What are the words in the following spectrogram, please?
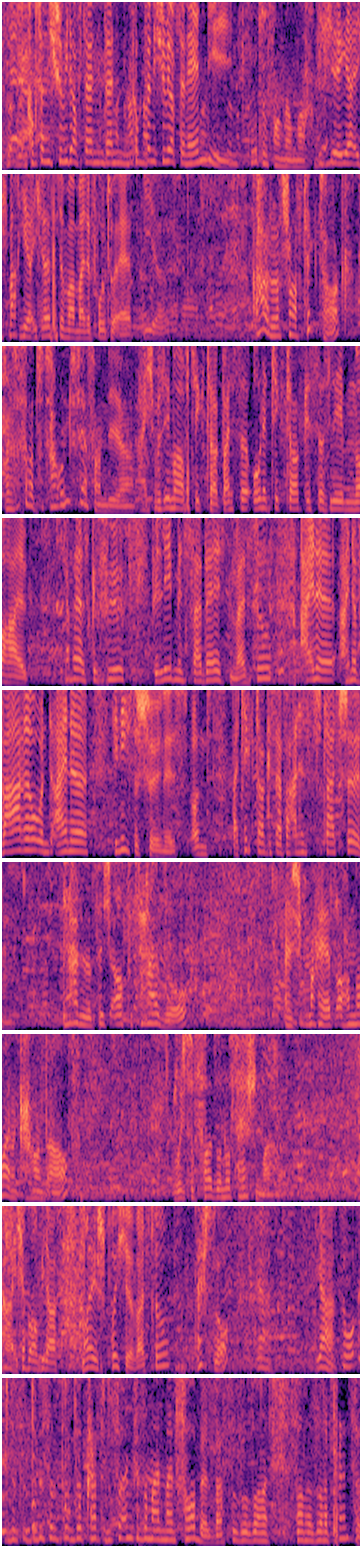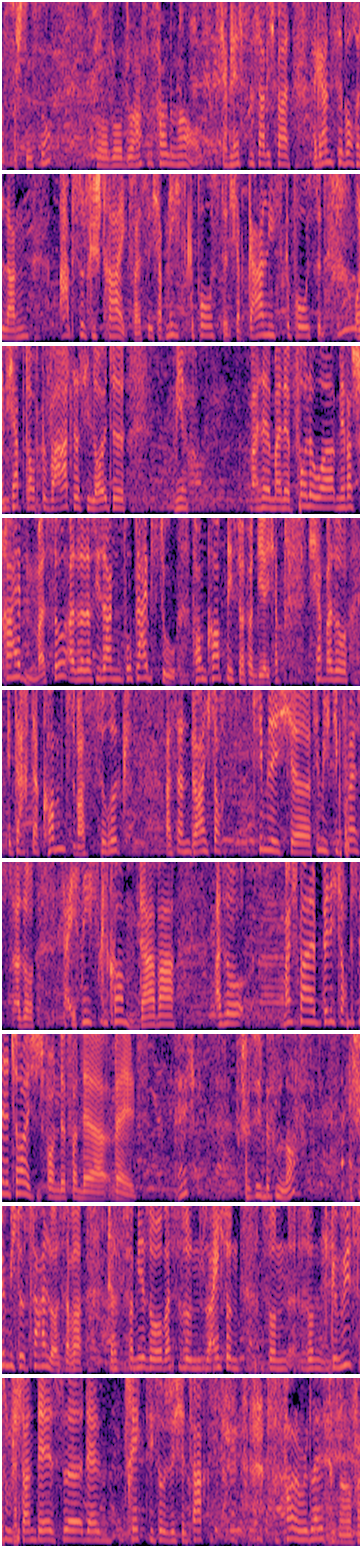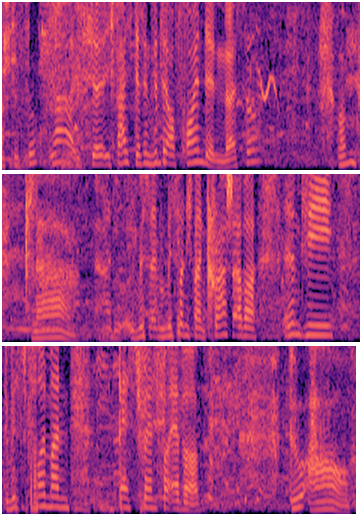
So, guck doch nicht schon wieder auf dein, dein, guck doch nicht schon wieder auf dein Handy. Ein Foto von mir machen. Ich, ja, ich mache hier, ich öffne mal meine Foto-App. Hier. Ah, du hast schon auf TikTok? Das ist aber total unfair von dir. Ah, Ich muss immer auf TikTok. Weißt du, ohne TikTok ist das Leben nur halb. Ich habe ja das Gefühl, wir leben in zwei Welten, weißt du? Eine, eine wahre und eine, die nicht so schön ist. Und bei TikTok ist einfach alles total schön. Ja, das sehe ich auch total so. Ich mache jetzt auch einen neuen Account auf. Wo ich so voll so nur Fashion mache. Ja, ich habe auch wieder neue Sprüche, weißt du? Echt so? Ja. Ja. So, du bist, so- du bist so, so, so krass, du bist so irgendwie so mein, mein Vorbild, weißt du, so, so, eine, so, eine, so eine Princess, verstehst du? So, so, du hast es voll drauf. Ich habe letztens habe ich mal eine ganze Woche lang absolut gestreikt, weißt du? Ich habe nichts gepostet, ich habe gar nichts gepostet und ich habe darauf gewartet, dass die Leute mir meine, meine Follower mir was schreiben, weißt du? Also, dass sie sagen, wo bleibst du? Warum kommt nichts mehr von dir? Ich habe ich hab also gedacht, da kommt was zurück. Also dann war ich doch ziemlich, äh, ziemlich depressed. Also, da ist nichts gekommen. Da war, also, manchmal bin ich doch ein bisschen enttäuscht von, der- von der Welt. Echt? Fühlst du dich ein bisschen lost? Ich fühle mich total los, aber das ist bei mir so, weißt du, so, ein, so eigentlich so ein, so, ein, so ein Gemütszustand, der, ist, äh, der trägt sich so durch den Tag. Das ist voll relatable, verstehst du? Ja, ich, äh, ich weiß, deswegen sind wir auch Freundinnen, weißt du? Und klar. Ja, du, du, bist, du bist zwar nicht mein Crush, aber irgendwie, du bist voll mein Best Friend Forever. Du auch.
